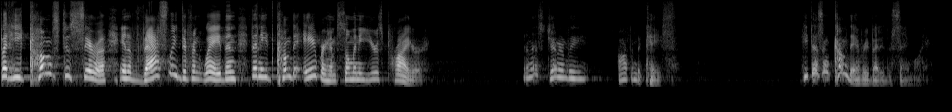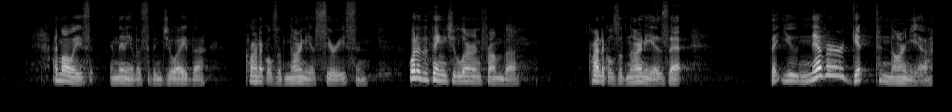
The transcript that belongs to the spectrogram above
But he comes to Sarah in a vastly different way than, than he'd come to Abraham so many years prior. And that's generally often the case. He doesn't come to everybody the same way. I'm always, and many of us have enjoyed the Chronicles of Narnia series. And one of the things you learn from the Chronicles of Narnia is that, that you never get to Narnia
